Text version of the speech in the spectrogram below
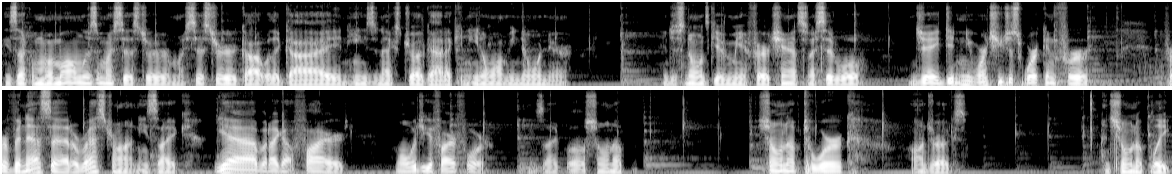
he's like, Well, my mom lives with my sister. My sister got with a guy, and he's an ex drug addict, and he don't want me nowhere near. And just no one's giving me a fair chance. And I said, Well, Jay, didn't you weren't you just working for for Vanessa at a restaurant? And he's like, Yeah, but I got fired. Well, what'd you get fired for? He's like, Well, showing up showing up to work on drugs and showing up late.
